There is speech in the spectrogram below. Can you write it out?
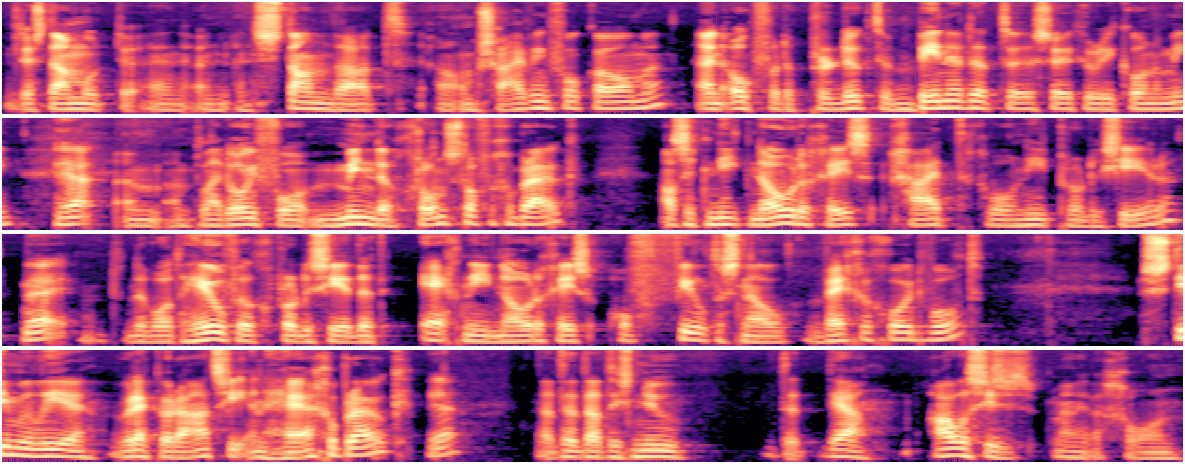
dus daar moet een, een, een standaard uh, omschrijving voor komen. En ook voor de producten binnen dat uh, circular economy. Ja. Een, een pleidooi voor minder grondstoffengebruik. Als het niet nodig is, ga je het gewoon niet produceren. Nee. Want er wordt heel veel geproduceerd dat echt niet nodig is of veel te snel weggegooid wordt. Stimuleer reparatie en hergebruik. Ja. Dat, dat is nu, dat, ja, alles is uh, gewoon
